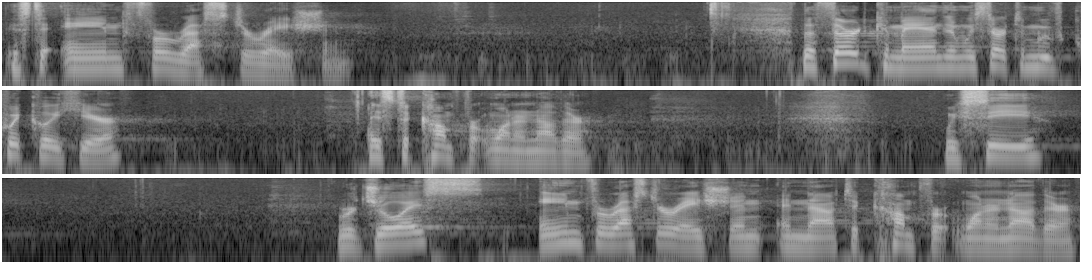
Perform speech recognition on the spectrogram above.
is to aim for restoration. The third command, and we start to move quickly here, is to comfort one another. We see rejoice, aim for restoration, and now to comfort one another.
